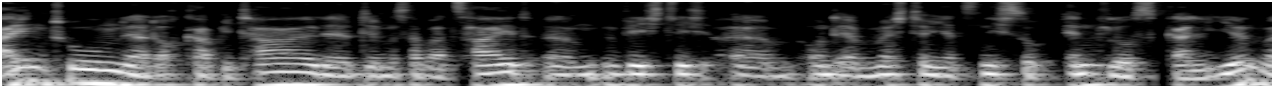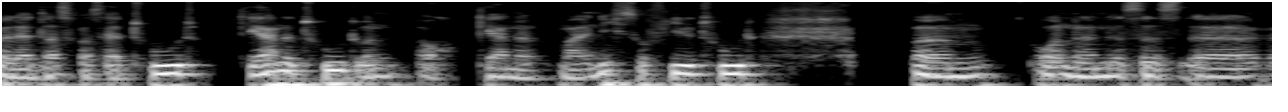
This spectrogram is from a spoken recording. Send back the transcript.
Eigentum, der hat auch Kapital, der, dem ist aber Zeit ähm, wichtig ähm, und er möchte jetzt nicht so endlos skalieren, weil er das, was er tut, gerne tut und auch gerne mal nicht so viel tut. Ähm, und dann ist es äh,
